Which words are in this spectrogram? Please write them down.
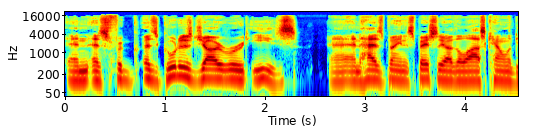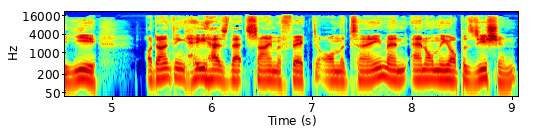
And as for as good as Joe Root is and has been, especially over the last calendar year, I don't think he has that same effect on the team and, and on the opposition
